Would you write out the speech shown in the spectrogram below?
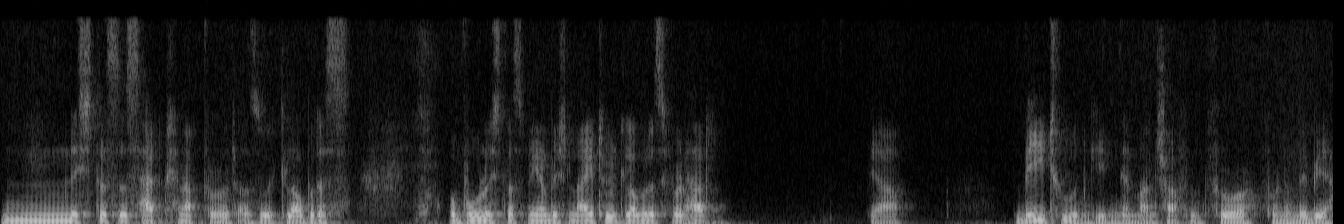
nicht, dass es halt knapp wird. Also ich glaube, dass, obwohl ich das mir ein bisschen leid tut, glaube das wird halt ja wehtun gegen den Mannschaften für, für Namibia.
